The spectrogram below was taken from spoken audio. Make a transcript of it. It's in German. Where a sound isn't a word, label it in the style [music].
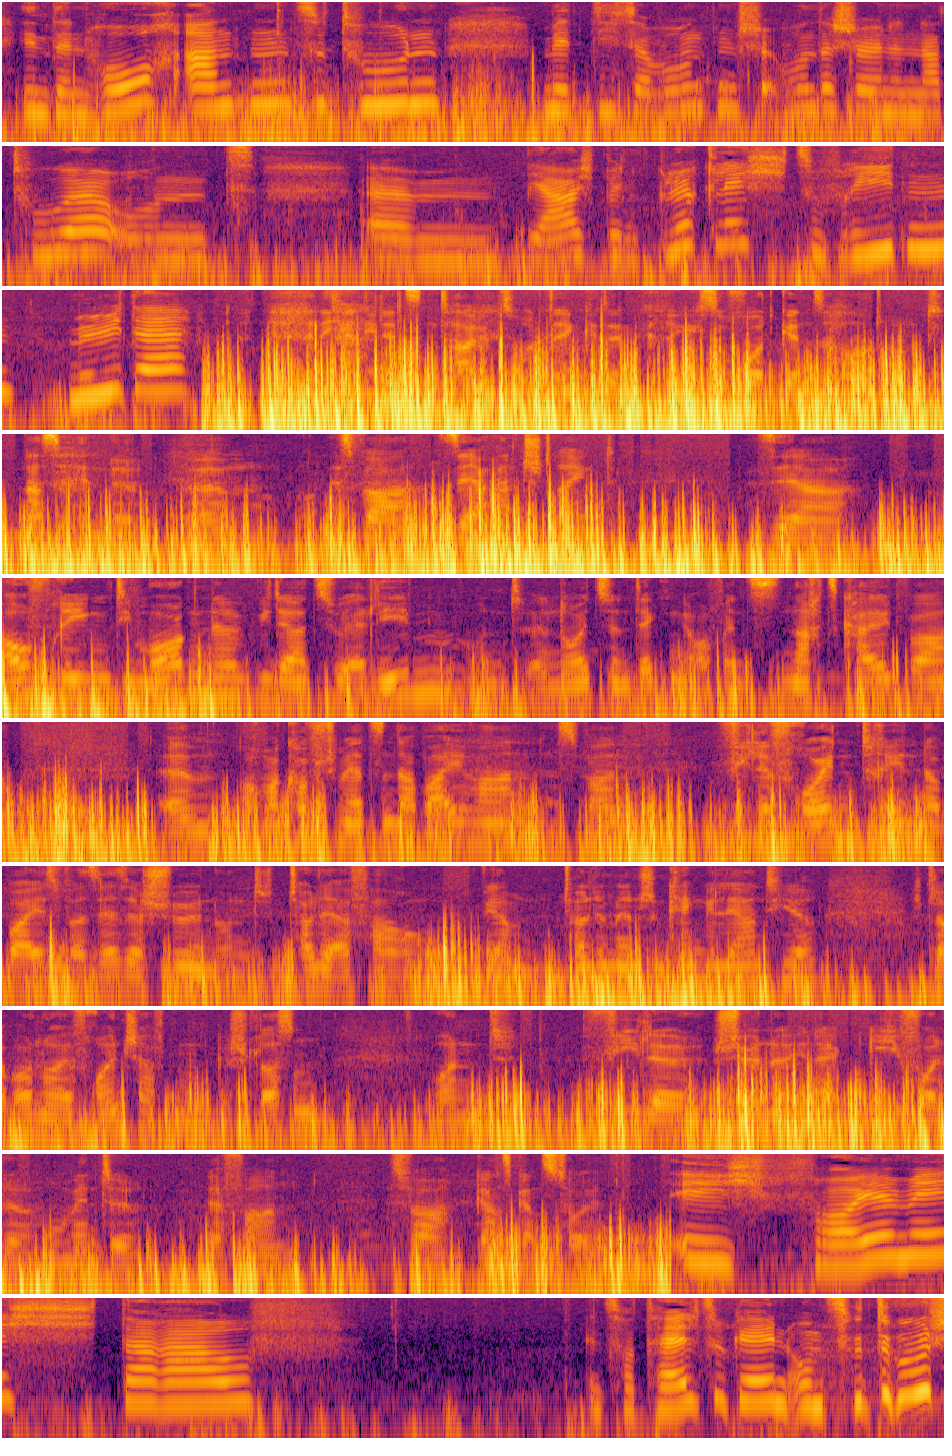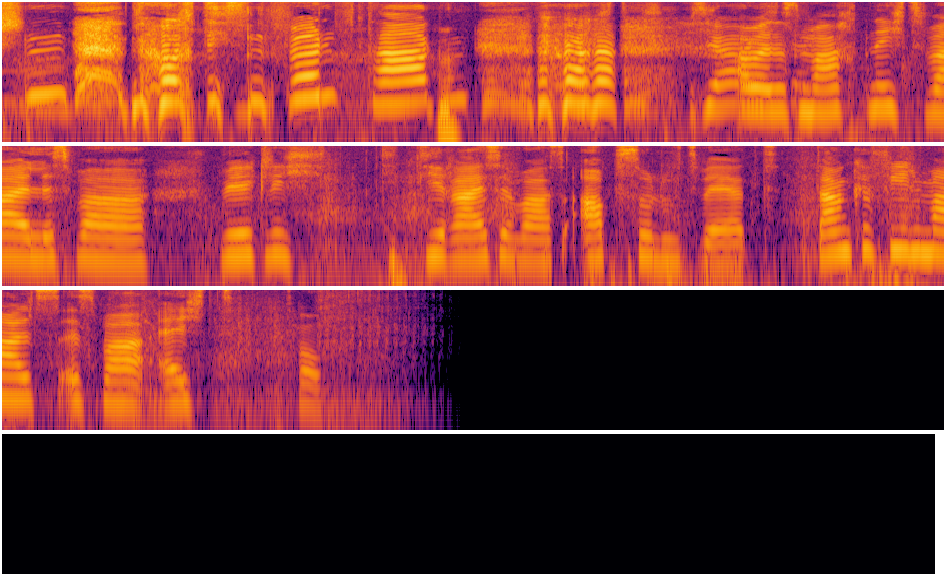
in den Hochanden zu tun, mit dieser wunderschönen Natur und ähm, ja, ich bin glücklich, zufrieden, müde. Wenn ich an die letzten Tage zurückdenke, dann kriege ich sofort Gänsehaut und nasse Hände. Ähm, es war sehr anstrengend, sehr aufregend, die Morgene wieder zu erleben und äh, neu zu entdecken, auch wenn es nachts kalt war, ähm, auch mal Kopfschmerzen dabei waren. Es waren viele Freudentränen dabei, es war sehr, sehr schön und tolle Erfahrungen. Wir haben tolle Menschen kennengelernt hier, ich glaube auch neue Freundschaften geschlossen und viele schöne, energievolle Momente erfahren. Es war ganz, ganz toll. Ich freue mich darauf, ins Hotel zu gehen, um zu duschen [laughs] nach diesen fünf Tagen. [laughs] ja, Aber das macht nichts, weil es war wirklich, die, die Reise war es absolut wert. Danke vielmals, es war echt top.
